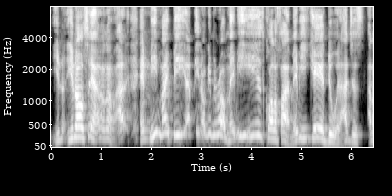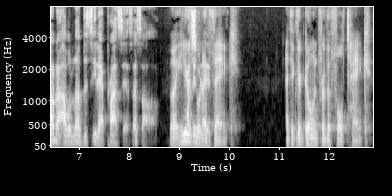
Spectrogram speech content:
You know, you know what I'm saying? I don't know. I, and he might be. I mean, don't get me wrong. Maybe he is qualified. Maybe he can do it. I just, I don't know. I would love to see that process. That's all. well, here's think what I think. I think they're going for the full tank.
